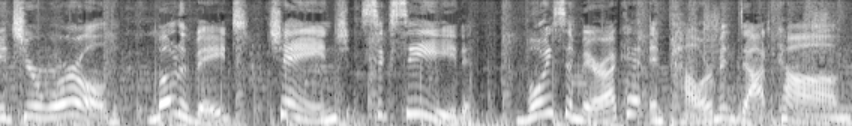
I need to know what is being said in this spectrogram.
It's your world. Motivate, change, succeed. VoiceAmericaEmpowerment.com.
